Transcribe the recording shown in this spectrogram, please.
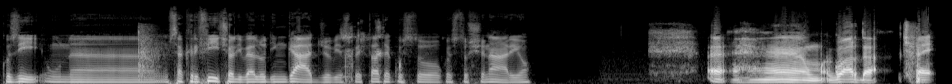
così un, uh, un, sacrificio a livello di ingaggio? Vi aspettate questo, questo scenario? Eh, eh, guarda, cioè,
